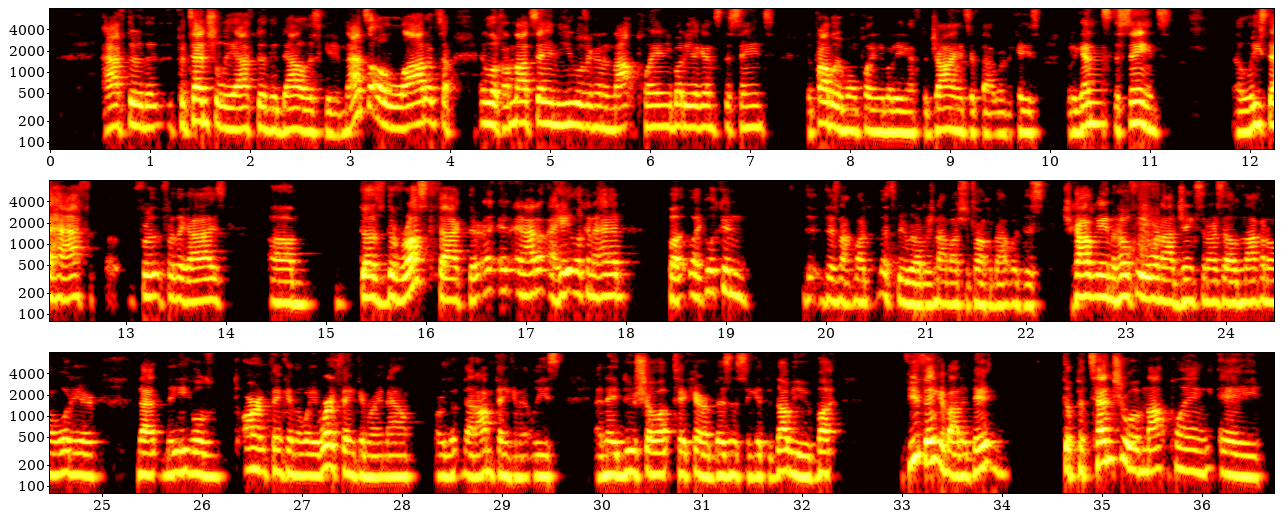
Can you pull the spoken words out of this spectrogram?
after the potentially after the Dallas game. That's a lot of time. And look, I'm not saying the Eagles are going to not play anybody against the Saints. They probably won't play anybody against the Giants if that were the case. But against the Saints, at least a half for for the guys. Um, does the rust factor? And, and I, I hate looking ahead, but like looking, there's not much. Let's be real. There's not much to talk about with this Chicago game, and hopefully we're not jinxing ourselves, knocking on wood here, that the Eagles aren't thinking the way we're thinking right now, or th- that I'm thinking at least and they do show up, take care of business, and get the W. But if you think about it, they the potential of not playing a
